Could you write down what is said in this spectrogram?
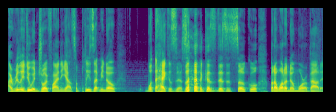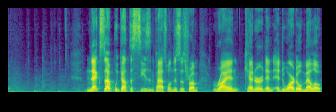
I really do enjoy finding out. So please let me know what the heck is this? Because this is so cool, but I want to know more about it. Next up, we got the Season Pass one. This is from Ryan Kennard and Eduardo Mello.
